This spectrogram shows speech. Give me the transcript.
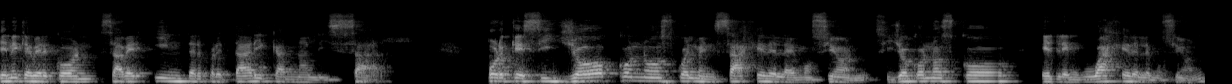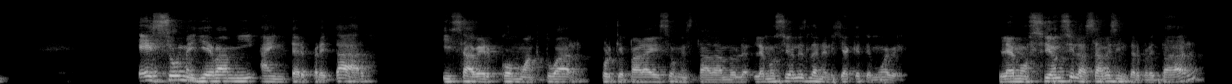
tiene que ver con saber interpretar y canalizar. Porque si yo conozco el mensaje de la emoción, si yo conozco el lenguaje de la emoción, eso me lleva a mí a interpretar y saber cómo actuar, porque para eso me está dando. La, emoción es la energía que te mueve. La emoción, si la sabes interpretar,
